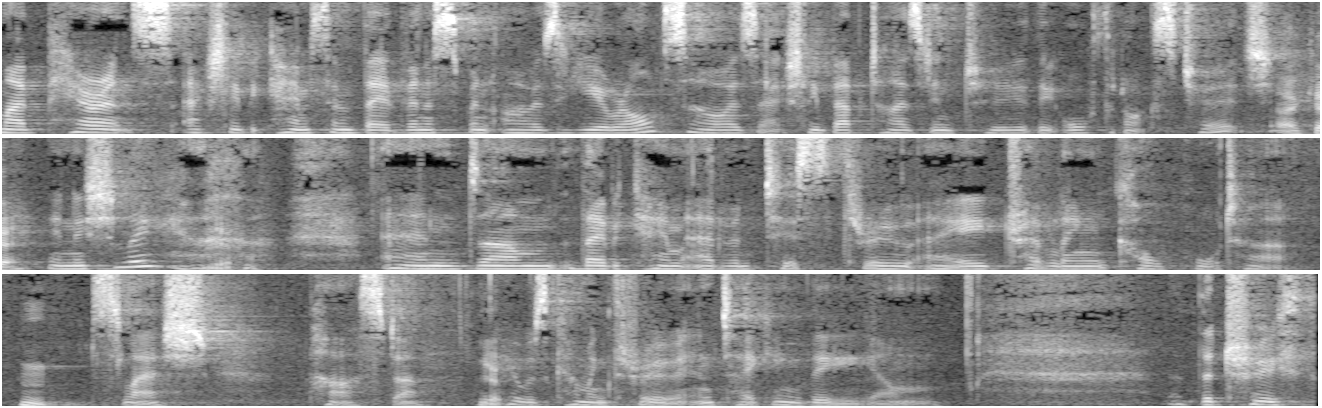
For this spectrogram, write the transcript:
my parents actually became Seventh day Adventists when I was a year old, so I was actually baptised into the Orthodox Church Okay. initially. and um, they became Adventists through a travelling colporteur slash pastor Yep. who was coming through and taking the, um, the truth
